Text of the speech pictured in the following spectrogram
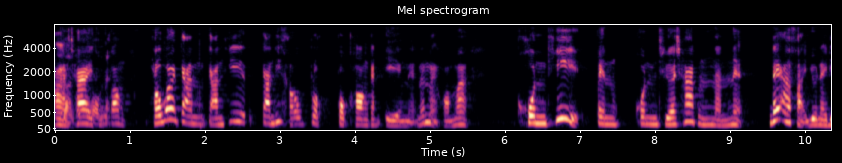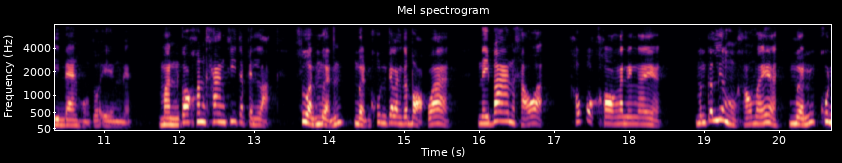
อ่าบาลใช่ปกครถูกนะต้อง เพราะว่าการการที่การที่เขาปกปกครองกันเองเนี่ย นั่นหมายความว่า คนที่เป็นคนเชื้อชาตินั้นๆเนี่ย ได้อาศัยอยู่ในดินแดนของตัวเองเนี่ย มันก็ค่อนข้างที่จะเป็นหลัก ส่วนเหมือนเหมือนคุณกำลังจะบอกว่า ในบ้านเขาอะเขาปกครองกันยังไงอะมันก็เรื่องของเขาไหมอะ เหมือนคุณ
